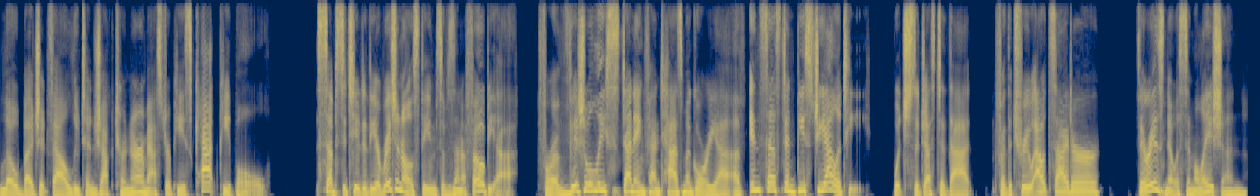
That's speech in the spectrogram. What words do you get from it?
low budget Val Lewton Jacques Tourneur masterpiece Cat People, substituted the original's themes of xenophobia for a visually stunning phantasmagoria of incest and bestiality, which suggested that, for the true outsider, there is no assimilation,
